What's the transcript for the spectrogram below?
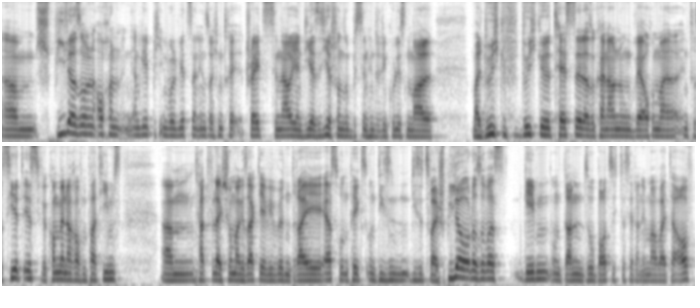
Ähm, Spieler sollen auch an, angeblich involviert sein in solchen Tra Trade-Szenarien, die er sicher schon so ein bisschen hinter den Kulissen mal, mal durchge durchgetestet. Also keine Ahnung, wer auch immer interessiert ist. Wir kommen ja noch auf ein paar Teams. Ähm, hat vielleicht schon mal gesagt, ja, wir würden drei Erstrunden-Picks und diesen, diese zwei Spieler oder sowas geben. Und dann so baut sich das ja dann immer weiter auf.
